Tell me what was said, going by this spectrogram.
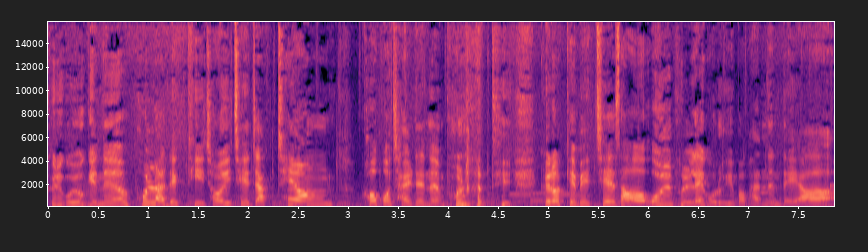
그리고 여기는 폴라 넥티 저희 제작 체형 커버 잘 되는 폴라티 그렇게 매치해서 올 블랙으로 입어봤는데요.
